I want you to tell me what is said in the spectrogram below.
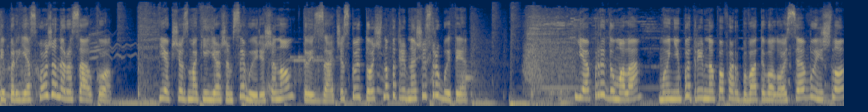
Тепер я схожа на русалку. Якщо з макіяжем все вирішено, то із зачіскою точно потрібно щось робити. Я придумала. Мені потрібно пофарбувати волосся. Вийшло.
